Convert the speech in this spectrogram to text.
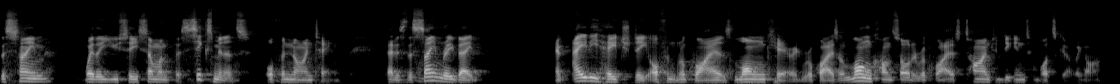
the same whether you see someone for six minutes or for 19. That is the same rebate and ADHD often requires long care. It requires a long consult. It requires time to dig into what's going on.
